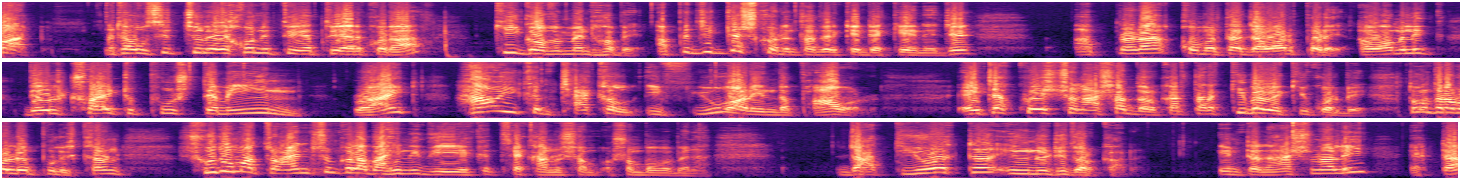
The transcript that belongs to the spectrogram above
But এটা উচিত ছিল এখনই তৈরি করা। কি গভর্নমেন্ট হবে? আপনি জিজ্ঞেস করেন তাদেরকে ডেকে এনে যে আপনারা ক্ষমতা যাওয়ার পরে Awami League they will try to push them in right how you can tackle if you are in the power এইটা কোয়েশ্চন আসার দরকার। তারা কীভাবে কি করবে? তখন তারা বলবে পুলিশ। কারণ শুধুমাত্র আইন শৃঙ্খলা বাহিনী দিয়ে ঠেকানো সম্ভব হবে না। জাতীয় একটা ইউনিটি দরকার। ইন্টারন্যাশনালি একটা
